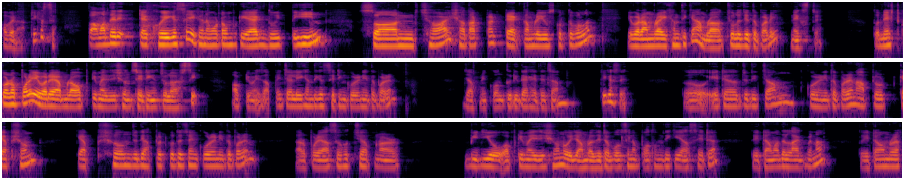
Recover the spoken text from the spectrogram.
হবে না, ঠিক আছে? তো আমাদের ট্যাগ হয়ে গেছে, এখানে মোটামুটি এক, দুই, তিন ছয়, সাত আটটা ট্যাগ আমরা ইউজ করতে বললাম। এবার আমরা এখান থেকে আমরা চলে যেতে পারি নেক্সটে তো নেক্সট করার পরে এবারে আমরা অপটিমাইজেশন সেটিংয়ে চলে আসছি। অপটিমাইজ আপনি চাইলে এখান থেকে সেটিং করে নিতে পারেন, যে আপনি কোন তুরি দেখাইতে চান, ঠিক আছে? তো এটা যদি চান, করে নিতে পারেন। আপলোড ক্যাপশন ক্যাপশন যদি আপলোড করতে চান, করে নিতে পারেন। তারপরে আছে হচ্ছে আপনার ভিডিও অপটিমাইজেশন, ওই যে আমরা যেটা বলছিলাম প্রথম দিকেই আছে এটা, তো এটা আমাদের লাগবে না। তো এটাও আমরা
